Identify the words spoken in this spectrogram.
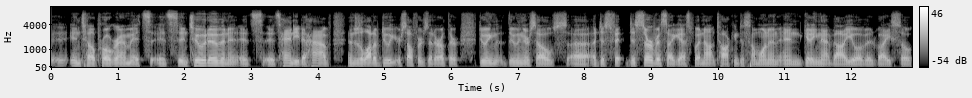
Intel program, it's it's intuitive and it's it's handy to have. And there's a lot of do-it-yourselfers that are out there doing doing themselves uh, a dis- disservice, I guess, by not talking to someone and, and getting that value of advice. So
